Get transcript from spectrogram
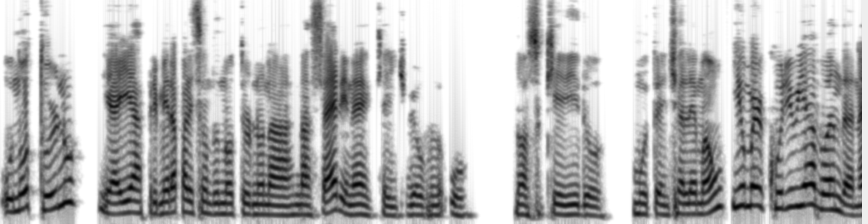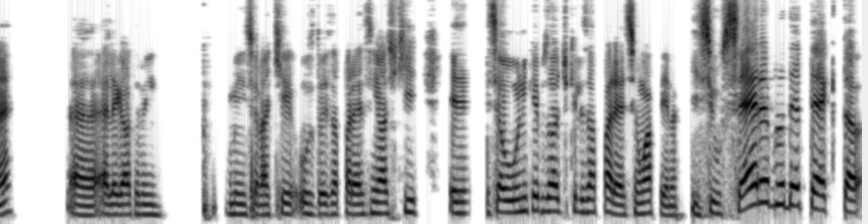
o Noturno, e aí a primeira aparição do Noturno na, na série, né? Que a gente vê o, o nosso querido mutante alemão, e o Mercúrio e a Wanda, né? É, é legal também mencionar que os dois aparecem. Eu acho que esse é o único episódio que eles aparecem, é uma pena. E se o cérebro detecta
